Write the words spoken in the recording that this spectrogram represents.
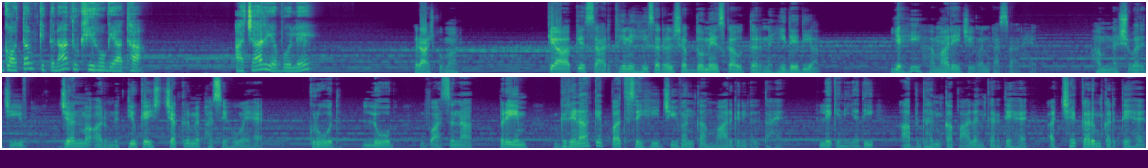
गौतम कितना दुखी हो गया था। आचार्य बोले, राजकुमार, क्या आपके सारथी ने ही सरल शब्दों में इसका उत्तर नहीं दे दिया? यही हमारे जीवन का सार है। हम नश्वर जीव जन्म और मृत्यु के इस चक्र में फंसे हुए हैं। क्रोध लोभ वासना प्रेम घृणा के पथ से ही जीवन का मार्ग निकलता है। लेकिन यदि आप धर्म का पालन करते हैं अच्छे कर्म करते हैं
